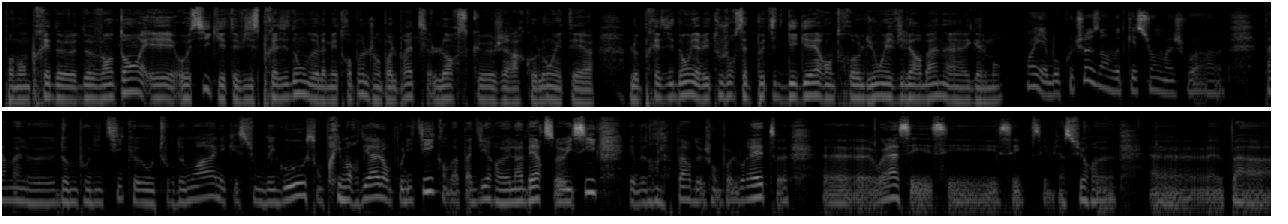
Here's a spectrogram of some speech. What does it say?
pendant près de, de, 20 ans, et aussi qui était vice-président de la métropole, Jean-Paul Brett, lorsque Gérard Collomb était le président. Il y avait toujours cette petite guéguerre entre Lyon et Villeurbanne également. Oui, il y a beaucoup de choses dans votre question. Moi, je vois euh, pas mal euh, d'hommes politiques euh, autour de moi. Les questions d'ego sont primordiales en politique. On ne va pas dire l'inverse ici. Et venant de la part de Jean-Paul Brett, voilà, c'est bien sûr pas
